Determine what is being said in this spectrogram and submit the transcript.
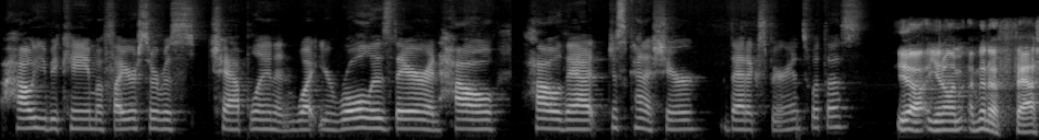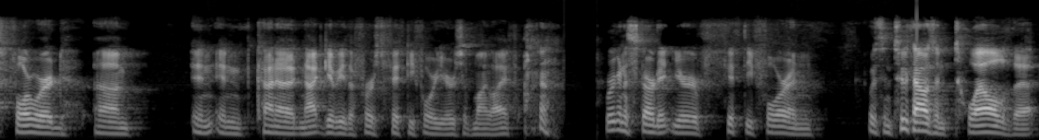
how you became a fire service chaplain and what your role is there and how how that just kind of share that experience with us yeah you know i'm, I'm going to fast forward um, and, and kind of not give you the first 54 years of my life we're going to start at year 54 and it was in 2012 that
